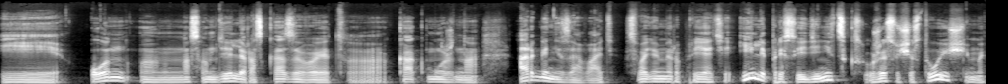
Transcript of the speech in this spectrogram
И он э, на самом деле рассказывает, э, как можно организовать свое мероприятие или присоединиться к уже существующим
